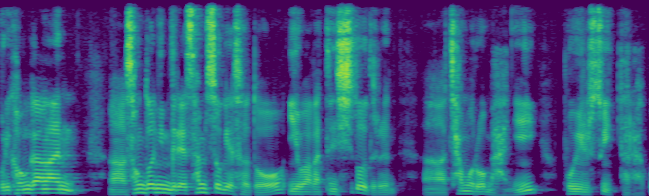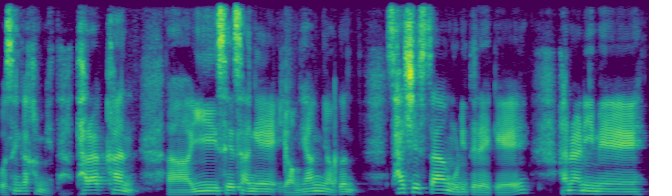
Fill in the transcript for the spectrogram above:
우리 건강한 어, 성도님들의 삶 속에서도 이와 같은 시도들은 어, 참으로 많이 보일 수 있다라고 생각합니다. 타락한 이 세상의 영향력은 사실상 우리들에게 하나님의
